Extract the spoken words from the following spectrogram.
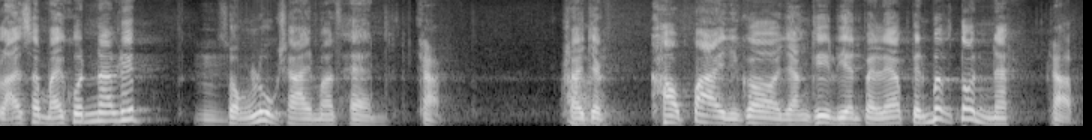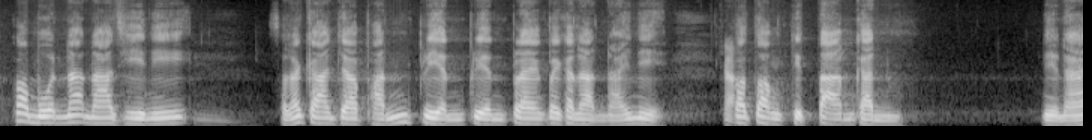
หลายสมัยคุณนาริศส่งลูกชายมาแทน ครับ ใครจะเข้าป้ายนี่ก็อย่างที่เรียนไปแล้วเป็นเบื้องต้นนะครับข้อมูลณนาทีนี้สถานการณ์จะผันเปลี่ยนเปลี่ยนแปลงไปขนาดไหนนี่ ครับ ก็ต้องติดตามกัน นี่นะ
